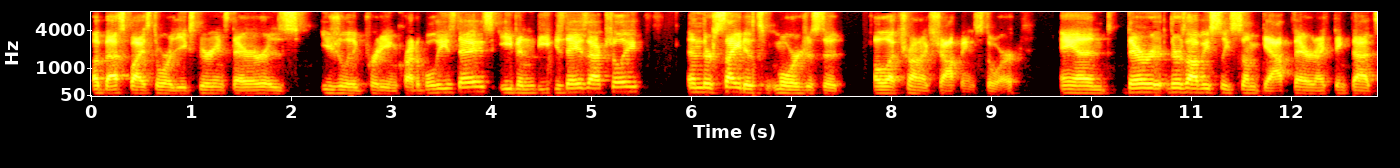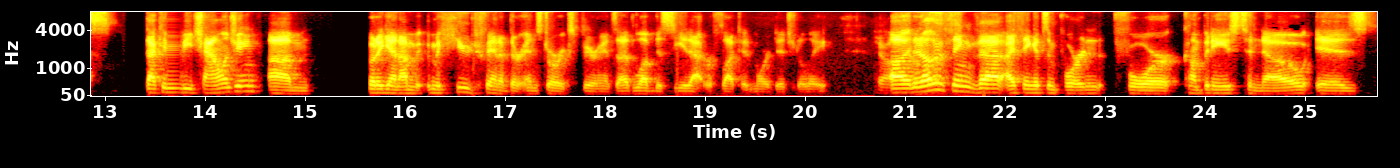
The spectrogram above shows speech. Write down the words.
a Best Buy store, the experience there is usually pretty incredible these days, even these days actually. And their site is more just a electronics shopping store. And there there's obviously some gap there. And I think that's that can be challenging. Um, but again, I'm, I'm a huge fan of their in-store experience. I'd love to see that reflected more digitally. Yeah. Uh, and another thing that I think it's important for companies to know is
